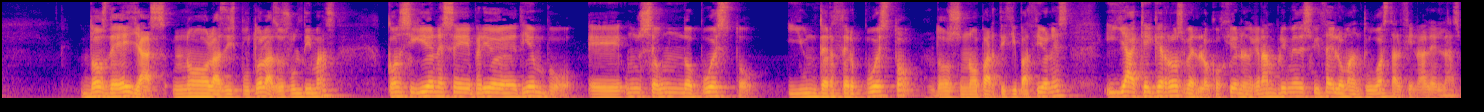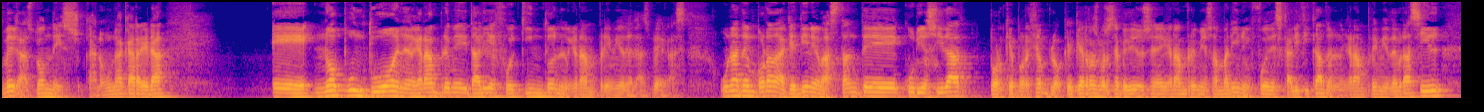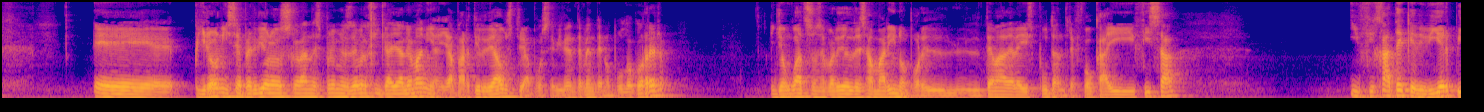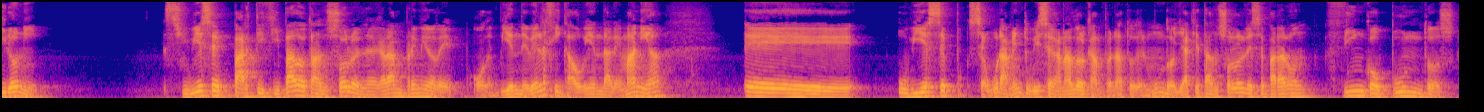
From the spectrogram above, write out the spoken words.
Dos de ellas no las disputó, las dos últimas. Consiguió en ese periodo de tiempo eh, un segundo puesto y un tercer puesto, dos no participaciones, y ya Keke Rosberg lo cogió en el Gran Premio de Suiza y lo mantuvo hasta el final en Las Vegas, donde ganó una carrera, eh, no puntuó en el Gran Premio de Italia y fue quinto en el Gran Premio de Las Vegas. Una temporada que tiene bastante curiosidad, porque por ejemplo, Keke Rosberg se perdió ese Gran Premio San Marino y fue descalificado en el Gran Premio de Brasil. Eh, Pironi se perdió los grandes premios de Bélgica y Alemania y a partir de Austria, pues evidentemente no pudo correr. John Watson se perdió el de San Marino por el tema de la disputa entre Foca y Fisa. Y fíjate que Didier Pironi, si hubiese participado tan solo en el Gran Premio de, o bien de Bélgica o bien de Alemania, eh, hubiese, seguramente hubiese ganado el campeonato del mundo, ya que tan solo le separaron 5 puntos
